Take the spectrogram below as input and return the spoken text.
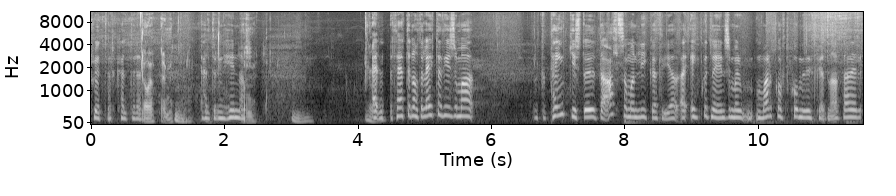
hlutverk heldur en, Já, heldur en hinnar. Mm. En þetta er náttúrulega eitt af því sem að þetta tengist auðvitað allt saman líka því að einhvern veginn sem er margóft komið upp hérna það er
